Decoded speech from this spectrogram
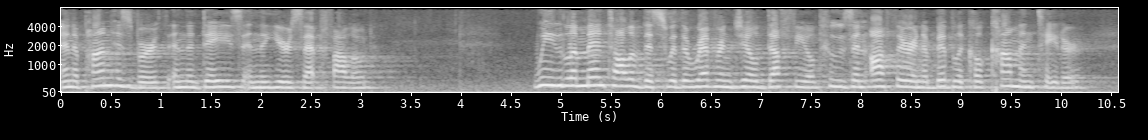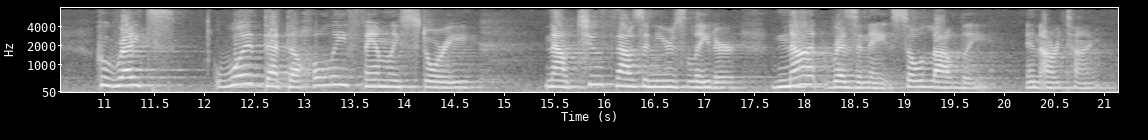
and upon his birth in the days and the years that followed, we lament all of this with the Reverend Jill Duffield, who's an author and a biblical commentator, who writes Would that the Holy Family story, now 2,000 years later, not resonate so loudly in our time.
